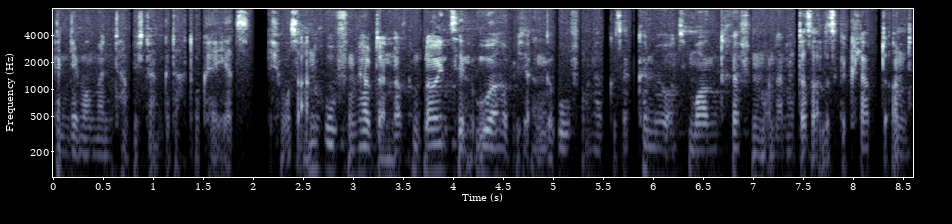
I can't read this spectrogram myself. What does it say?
in dem Moment habe ich dann gedacht, okay, jetzt, ich muss anrufen. Habe dann noch 19 Uhr habe ich angerufen und habe gesagt, können wir uns morgen treffen? Und dann hat das alles geklappt und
